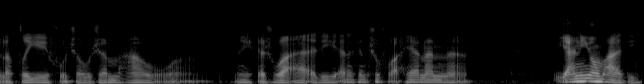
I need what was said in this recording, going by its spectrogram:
لطيف وجو جمعة وهيك أجواء عائلية أنا كنت أشوفه أحيانا يعني يوم عادي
